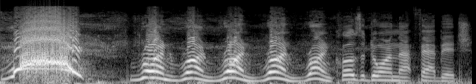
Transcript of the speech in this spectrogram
Why? Run, run, run, run, run. Close the door on that fat bitch.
